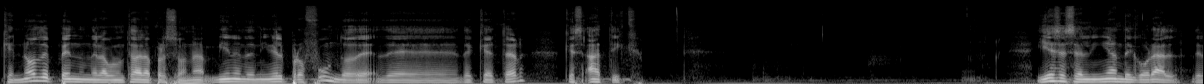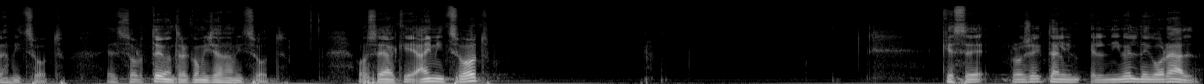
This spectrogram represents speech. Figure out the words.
que no dependen de la voluntad de la persona vienen del nivel profundo de, de, Keter, que es Atik. Y ese es el lineán de Goral de las mitzvot, el sorteo entre comillas de las mitzvot. O sea que hay mitzvot que se proyecta el, el nivel de Goral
